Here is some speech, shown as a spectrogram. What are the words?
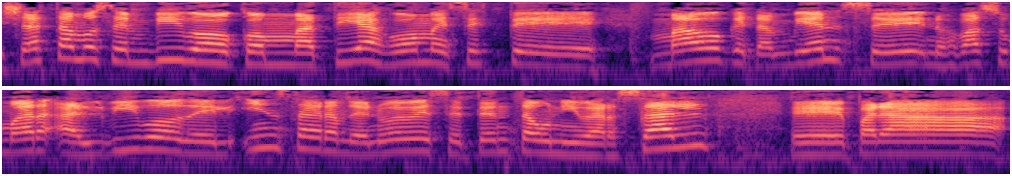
Y ya estamos en vivo con Matías Gómez, este mago que también se nos va a sumar al vivo del Instagram de 970 Universal. Eh, para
